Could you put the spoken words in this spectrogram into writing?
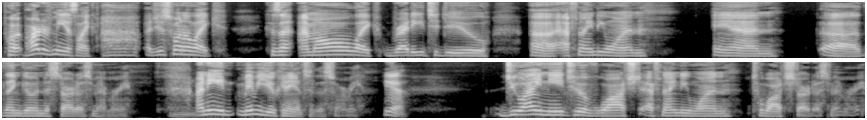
part, part of me is like, ah, I just want to like, cause I'm all like ready to do, uh, F91 and, uh, then go into Stardust Memory. Mhm. I need, maybe you can answer this for me. Yeah. Do I need to have watched F91 to watch Stardust Memory?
